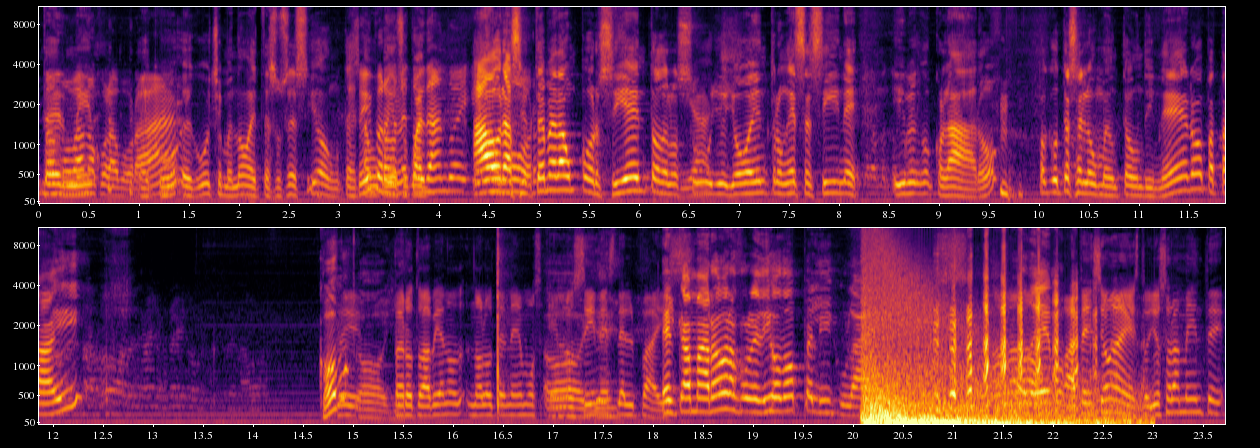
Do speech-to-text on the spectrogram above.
vamos, a colaborar. Escúcheme, no, esta es sucesión. Usted sí, pero yo le estoy dando. Ahora, si usted me da un por ciento de lo suyo, yo entro en ese cine y vengo, claro. Porque usted se le aumentó un dinero para estar ahí. ¿Cómo? pero todavía no, lo tenemos en los cines del país. El camarógrafo le dijo dos películas. Atención a esto. Yo solamente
